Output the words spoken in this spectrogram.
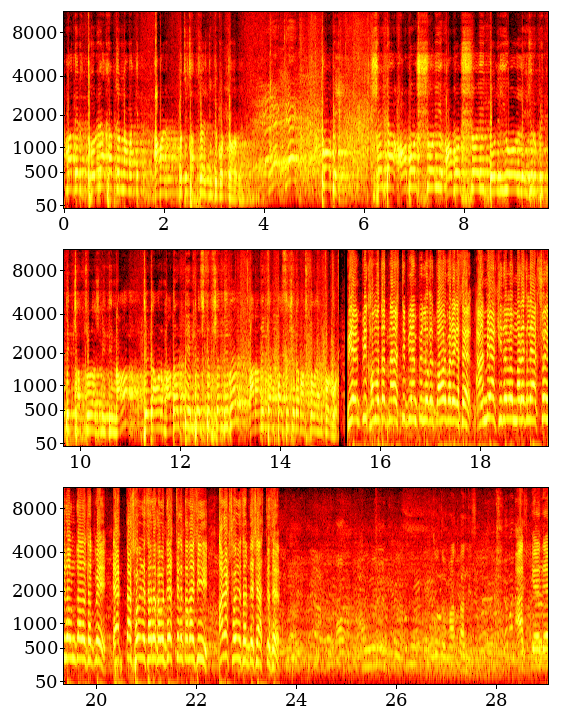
আমাদের ধরে রাখার জন্য আমাকে আমার হচ্ছে ছাত্র রাজনীতি করতে হবে। তবে সেটা অবশ্যই অবশ্যই দলীয় লেজুর ভিত্তিক ছাত্র রাজনীতি না, যেটা আমার মাদার টিম প্রেসক্রিপশন দিবে, আর আমি ক্যাম্পাসে সেটা বাস্তবায়ন করব। বিএনপি ক্ষমতার না আসতে বিএনপির লোকের পাওয়ার বেড়ে গেছে। আমি এক হিরোলম মারা গেলে একশো হিরোলম দাদা থাকবে। একটা শরীরে ছাড়া খাবার দেশ থেকে তাড়াইছি, আরেক শরীরে ছাড় দেশে আসতেছে। আজকে যে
